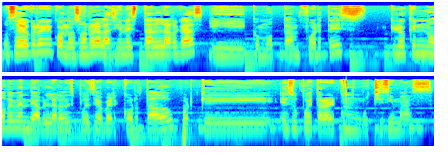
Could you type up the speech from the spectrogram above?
O sea, yo creo que cuando son relaciones tan largas y como tan fuertes, creo que no deben de hablar después de haber cortado porque eso puede traer como muchísimas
